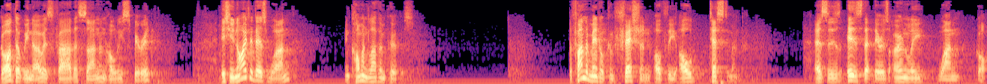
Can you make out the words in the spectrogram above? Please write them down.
God that we know as Father, Son, and Holy Spirit is united as one in common love and purpose. The fundamental confession of the Old Testament as is, is that there is only one God.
